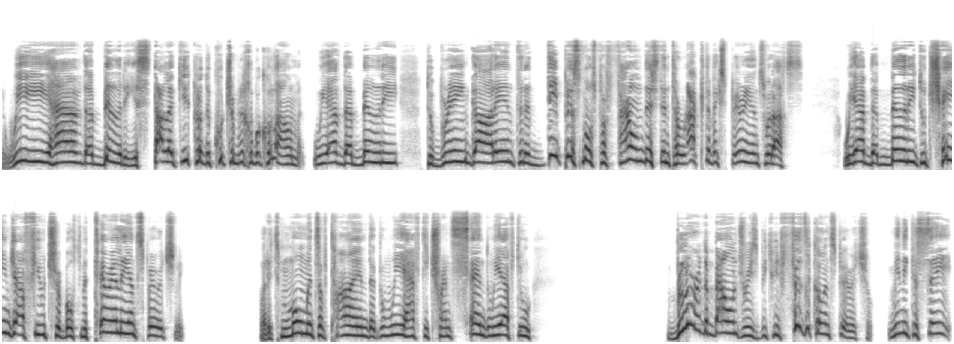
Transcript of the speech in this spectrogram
We have the ability, we have the ability to bring God into the deepest, most profoundest interactive experience with us. We have the ability to change our future, both materially and spiritually. But it's moments of time that we have to transcend. We have to blur the boundaries between physical and spiritual, meaning to say,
